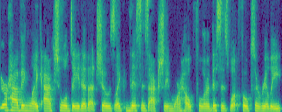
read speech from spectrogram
you're having like actual data that shows like this is actually more helpful or this is what folks are really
